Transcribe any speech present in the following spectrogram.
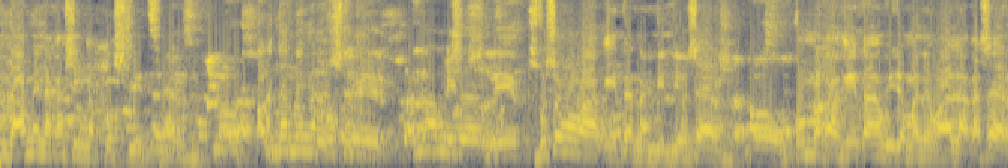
Ang dami na kasing napuslit, sir. Ang dami na puslit. Ang dami puslit. Gusto mo makakita ng video, sir? Oo. Kung makakita ng video, maniwala ka, sir.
